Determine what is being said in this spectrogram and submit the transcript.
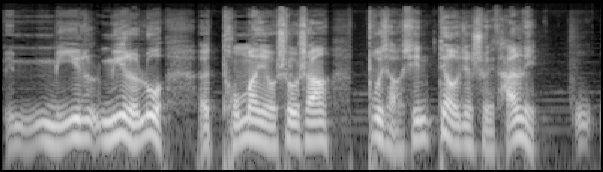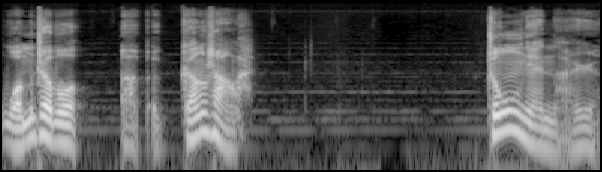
迷迷了路，同伴又受伤，不小心掉进水潭里。我们这不呃刚上来。中年男人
